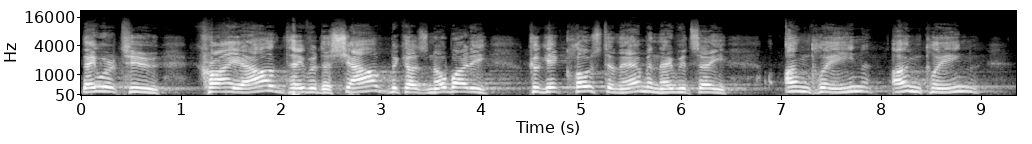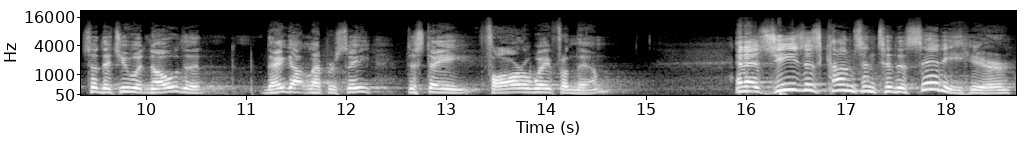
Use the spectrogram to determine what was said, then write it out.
They were to cry out, they to shout because nobody could get close to them, and they would say, unclean, unclean, so that you would know that they got leprosy, to stay far away from them. And as Jesus comes into the city here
